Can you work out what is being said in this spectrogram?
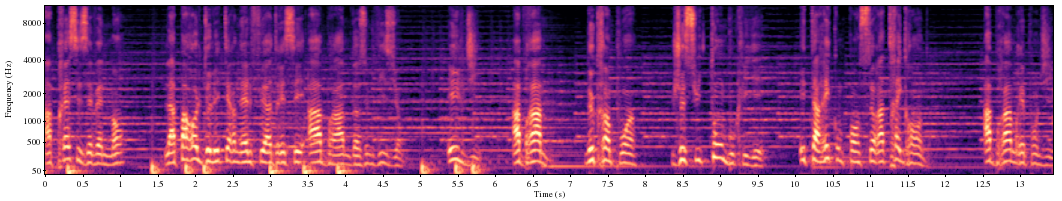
Après ces événements, la parole de l'Éternel fut adressée à Abraham dans une vision. Et il dit, Abraham, ne crains point, je suis ton bouclier, et ta récompense sera très grande. Abraham répondit,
